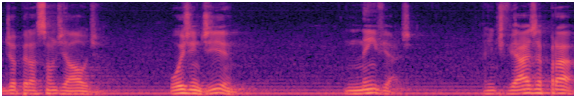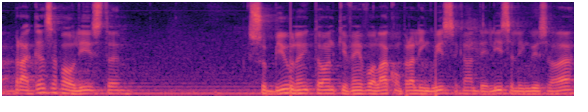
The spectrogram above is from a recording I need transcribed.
de operação de áudio. Hoje em dia, nem viaja. A gente viaja para Bragança Paulista, subiu, né? então ano que vem vou lá comprar linguiça, que é uma delícia linguiça lá.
